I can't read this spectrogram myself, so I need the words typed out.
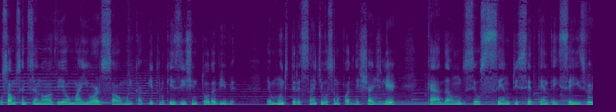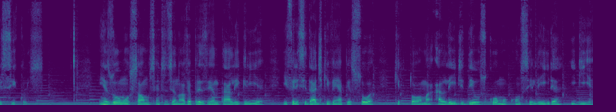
O Salmo 119 é o maior salmo e capítulo que existe em toda a Bíblia. É muito interessante e você não pode deixar de ler cada um dos seus 176 versículos. Em resumo, o Salmo 119 apresenta a alegria e felicidade que vem à pessoa que toma a lei de Deus como conselheira e guia.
